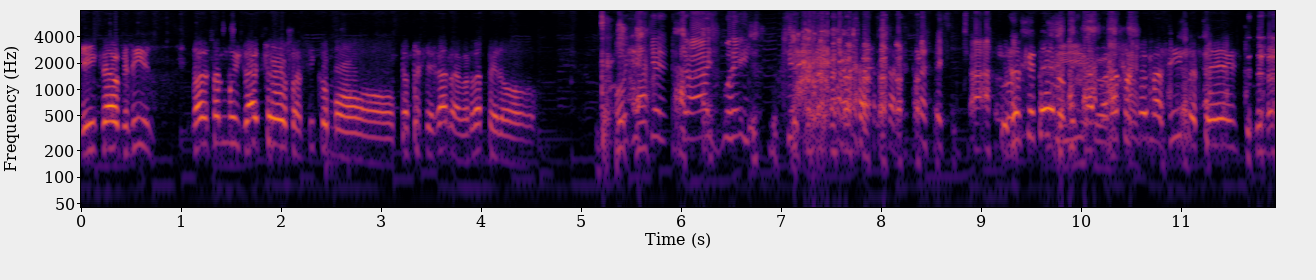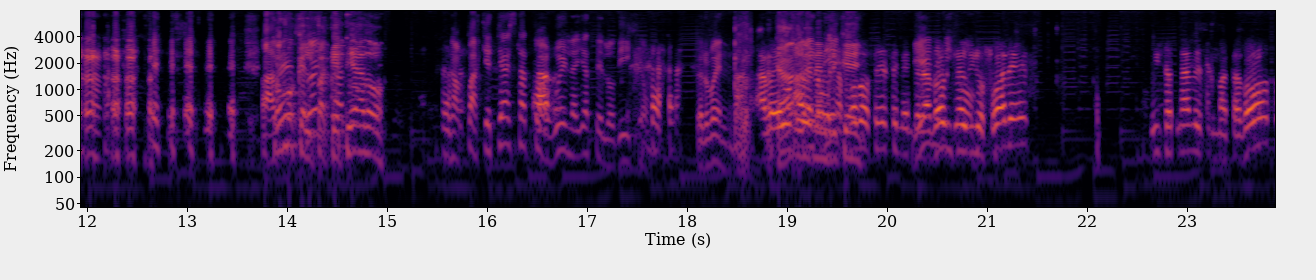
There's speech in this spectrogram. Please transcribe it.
Sí, claro que sí. No están muy gachos, así como Pepe Segarra, ¿verdad? Pero Oye, ¿qué traes, güey? ¿Qué pues es que todos los campeonatos son así, Pepe. A ¿Cómo que el paqueteado? No, paqueteada está tu abuela, ya te lo dije. hombre. Pero bueno. A ver, uno de los Enrique. apodos es el emperador Bien. Claudio Suárez, Luis Hernández el matador,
